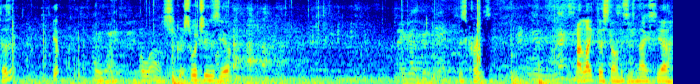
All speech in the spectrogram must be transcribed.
Does it? Yep. Oh wow. Secret switches. Yep. This is crazy. I like this though. This is nice. Yeah.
